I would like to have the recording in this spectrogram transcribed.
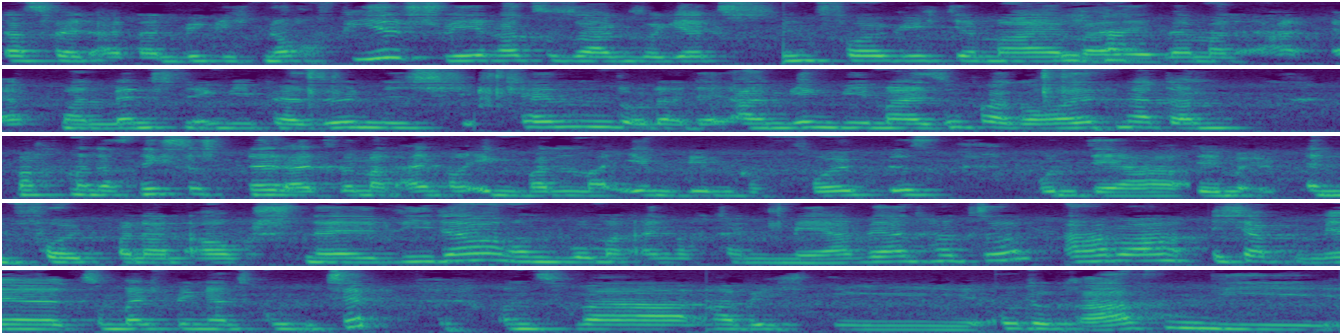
das fällt einem dann wirklich noch viel schwerer zu sagen, so jetzt folge ich dir mal, ja. weil wenn man erstmal einen Menschen irgendwie persönlich kennt oder der einem irgendwie mal super geholfen hat, dann macht man das nicht so schnell, als wenn man einfach irgendwann mal irgendwem gefolgt ist und der, dem entfolgt man dann auch schnell wieder und wo man einfach keinen Mehrwert hatte. Aber ich habe mir zum Beispiel einen ganz guten Tipp und zwar habe ich die Fotografen, die,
